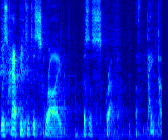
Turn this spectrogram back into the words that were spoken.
was happy to describe as a scrap of paper.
